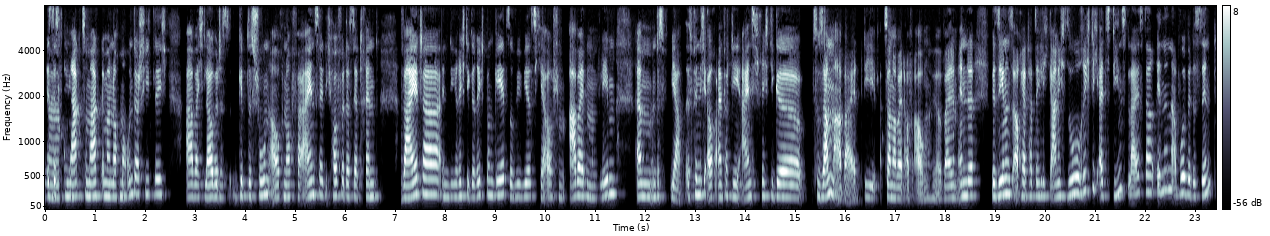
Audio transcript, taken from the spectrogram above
ist das von Markt zu Markt immer noch mal unterschiedlich. Aber ich glaube, das gibt es schon auch noch vereinzelt. Ich hoffe, dass der Trend weiter in die richtige Richtung geht, so wie wir es hier auch schon arbeiten und leben. Ähm, und das, ja, das finde ich auch einfach die einzig richtige Zusammenarbeit, die Zusammenarbeit auf Augenhöhe, weil am Ende, wir sehen uns auch ja tatsächlich gar nicht so richtig als DienstleisterInnen, obwohl wir das sind,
